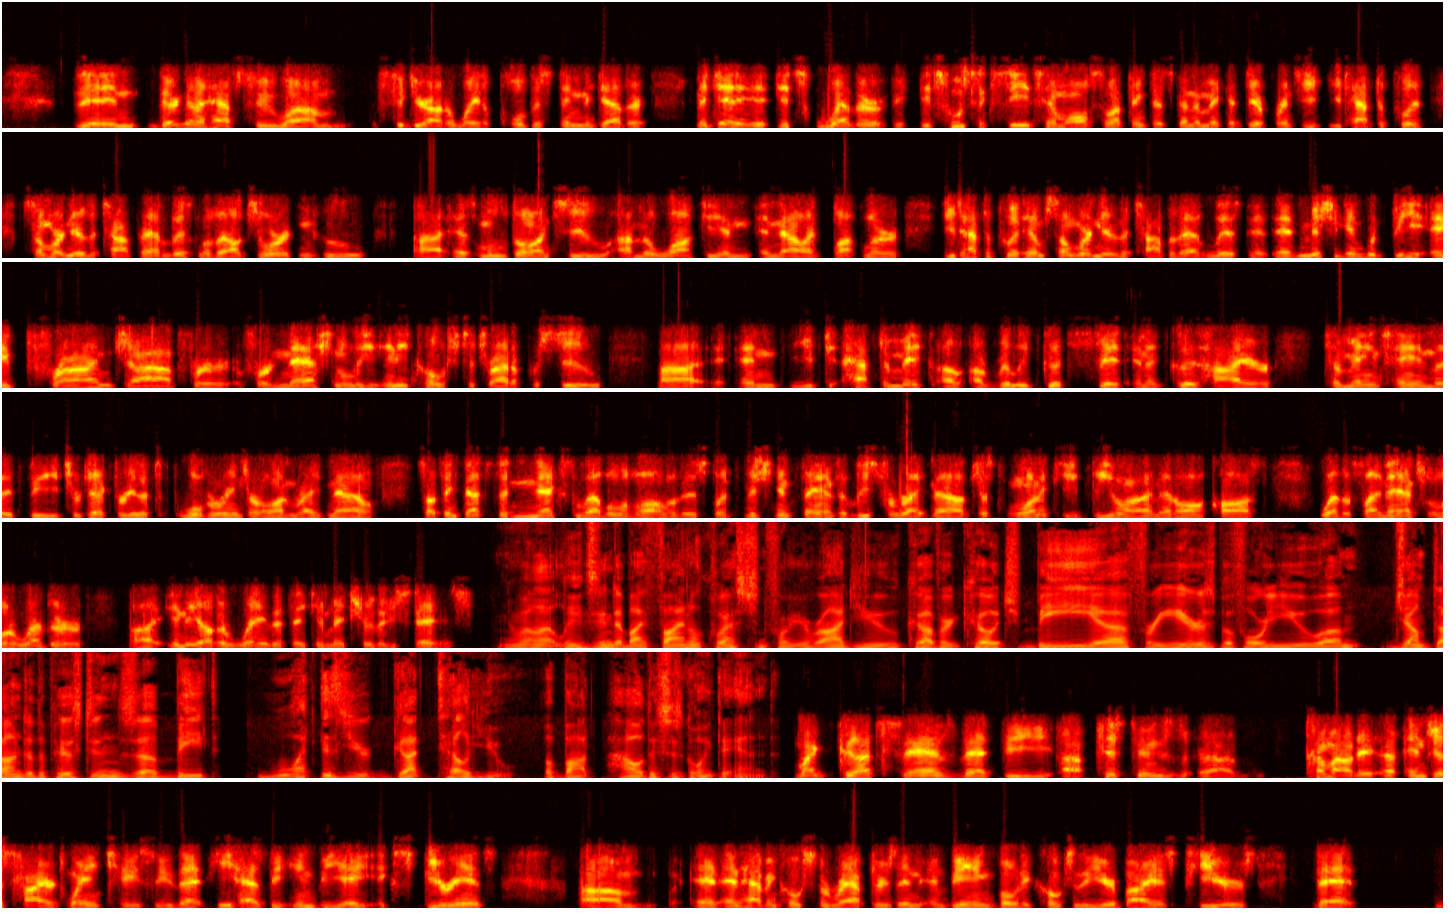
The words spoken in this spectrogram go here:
then they're going to have to um, figure out a way to pull this thing together. And again, it, it's whether it's who succeeds him. Also, I think that's going to make a difference. You, would have to put somewhere near the top of that list LaVall Jordan, who uh, has moved on to uh, Milwaukee and, and now at Butler, you'd have to put him somewhere near the top of that list. And, and Michigan would be a prime job for, for nationally any coach to try to pursue. Uh, and you'd have to make a, a really good fit and a good hire to maintain the, the trajectory that the Wolverines are on right now. So I think that's the next level of all of this. But Michigan fans, at least for right now, just want to keep Beilein at all costs, whether financial or whether uh, any other way that they can make sure that he stays. Well, that leads into my final question for you, Rod. You covered Coach B uh, for years before you um, jumped onto the Pistons uh, beat. What does your gut tell you about how this is going to end? My gut says that the uh, Pistons uh, come out uh, and just hire Dwane Casey, that he has the NBA experience. Um, and, and having coached the Raptors and, and being voted coach of the year by his peers, that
